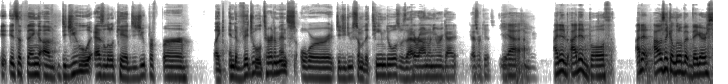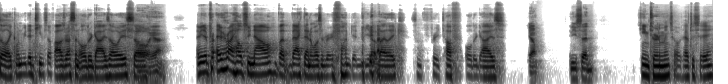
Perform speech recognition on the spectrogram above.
it, it's a thing of. Did you, as a little kid, did you prefer like individual tournaments, or did you do some of the team duels? Was that around when you were guy, guys were kids? Yeah, I did I did both. I did I was like a little bit bigger, so like when we did team stuff, I was wrestling older guys always. So Oh yeah, I mean, it, it probably helps you now, but back then it wasn't very fun getting beat up by like some pretty tough older guys. yeah. And you said Team tournaments, I would have to say.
